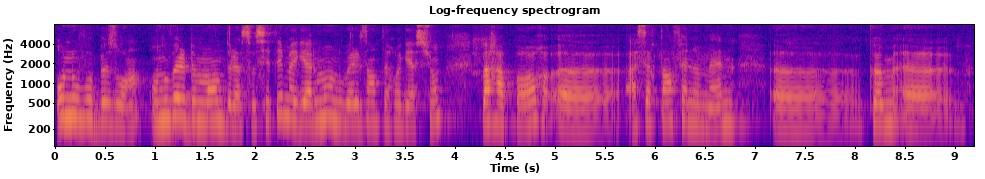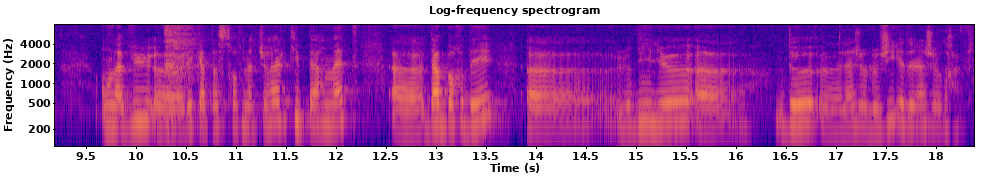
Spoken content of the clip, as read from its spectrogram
aux nouveaux besoins, aux nouvelles demandes de la société, mais également aux nouvelles interrogations par rapport euh, à certains phénomènes, euh, comme euh, on l'a vu, les catastrophes naturelles, qui permettent d'aborder le milieu de la géologie et de la géographie,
